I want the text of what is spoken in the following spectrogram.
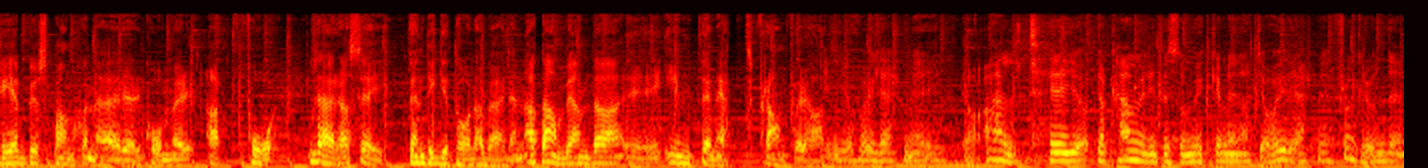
Täbys pensionärer kommer att få lära sig den digitala världen, att använda eh, internet framför allt. Jag har ju lärt mig ja, allt. Jag, jag kan väl inte så mycket men att jag har ju lärt mig från grunden.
